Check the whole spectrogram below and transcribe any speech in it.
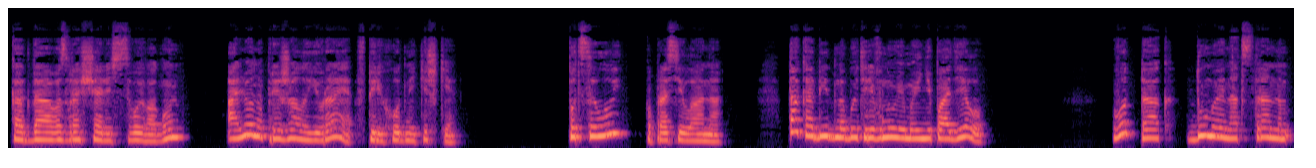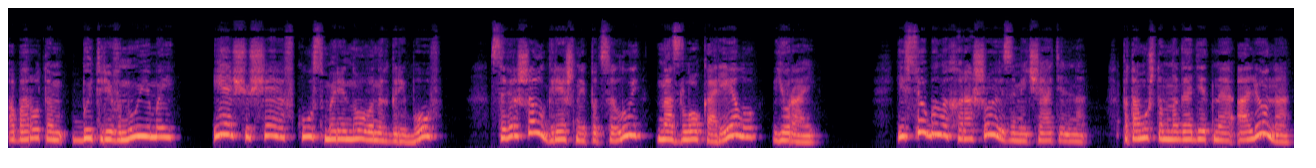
Когда возвращались в свой вагон, Алена прижала Юрая в переходной кишке. «Поцелуй?» — попросила она. «Так обидно быть ревнуемой не по делу». Вот так, думая над странным оборотом «быть ревнуемой» и ощущая вкус маринованных грибов, совершал грешный поцелуй на зло Карелу Юрай. И все было хорошо и замечательно, потому что многодетная Алена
